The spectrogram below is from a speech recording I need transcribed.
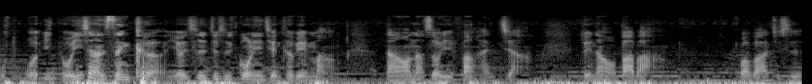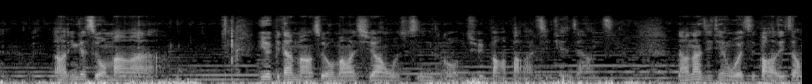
我我印我印象很深刻，有一次就是过年前特别忙，然后那时候也放寒假，对，然后我爸爸，爸爸就是，啊，应该是我妈妈啦，因为比较忙，所以我妈妈希望我就是能够去帮我爸爸几天这样子，然后那几天我也是抱着一种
